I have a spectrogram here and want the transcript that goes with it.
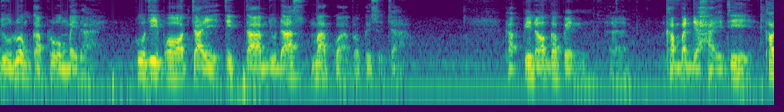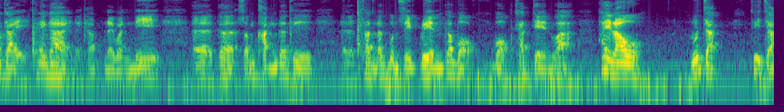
อยู่ร่วมกับพระองค์ไม่ได้ ผู้ที่พอใจติดตามยูดาสมากกว่าพระคริสต์เจ้า ครับพี่น้องก็เป็น คำบรรยายที่เข้าใจง่ายๆนะครับ ในวันนี้ก็สำคัญก็คือเอ่อท่านนักบุญสีเปลี่ยนก็บอกบอกชัดเจนว่าให้เรารู้จักที่จะ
